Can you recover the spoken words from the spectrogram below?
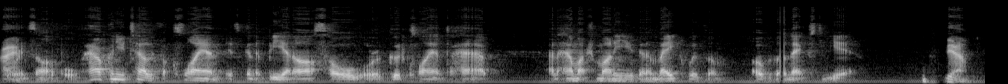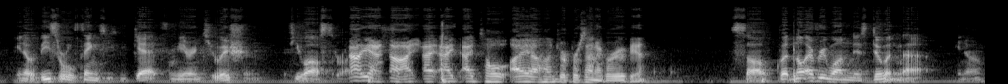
Right. For example, how can you tell if a client is going to be an asshole or a good client to have, and how much money you're going to make with them over the next year? Yeah. You know, these are all things you can get from your intuition if you ask the right. Oh yeah, no, I, I, I told, I 100% agree with you. So, but not everyone is doing that, you know.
